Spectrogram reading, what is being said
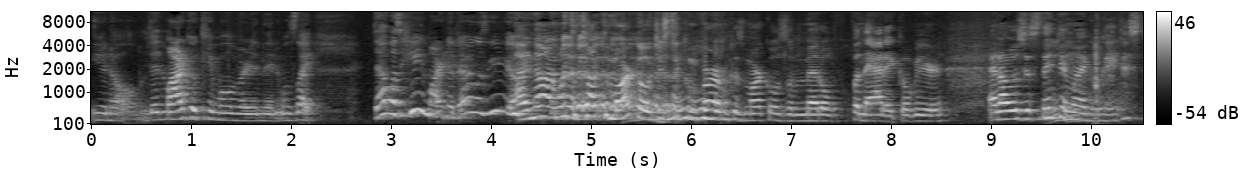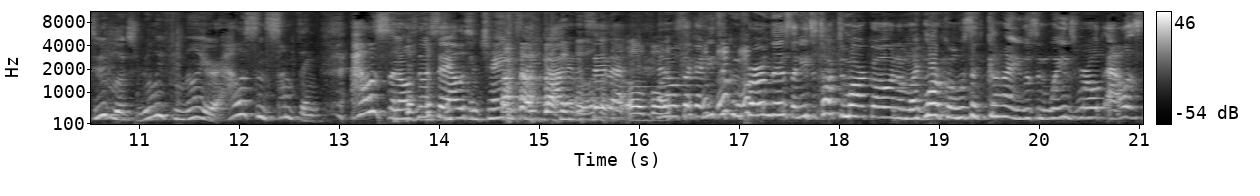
you know, then Marco came over, and then it was like, "That was he, Marco. That was you." I know. I went to talk to Marco just to confirm because Marco's a metal fanatic over here. And I was just thinking, like, okay, this dude looks really familiar. Allison something. Allison. I was going to say Allison Chains. Thank God I didn't say that. Oh, boy. And I was like, I need to confirm this. I need to talk to Marco. And I'm like, Marco, who's that guy? He was in Wayne's World. Alice,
